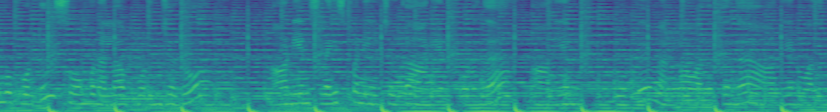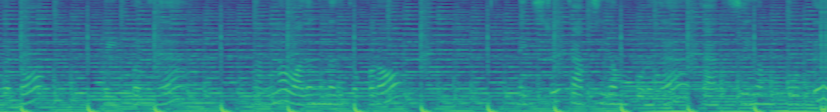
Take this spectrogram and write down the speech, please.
சோம்பு போட்டு சோம்பு நல்லா பொரிஞ்சதும் ஆனியன் ஸ்லைஸ் பண்ணி வச்சுருக்க ஆனியன் போடுங்க. ஆனியன் போட்டு நல்லா வதக்குங்க. ஆனியன் வதங்கட்டும். வெயிட் பண்ணுங்கள் நல்லா வதங்கினதுக்கப்புறம் நெக்ஸ்ட்டு கேப்சிகம் போடுங்க. கேப்சிகம் போட்டு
